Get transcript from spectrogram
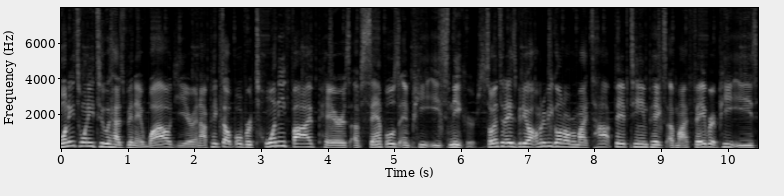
2022 has been a wild year and I picked up over 25 pairs of samples and PE sneakers. So in today's video, I'm gonna be going over my top 15 picks of my favorite PEs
